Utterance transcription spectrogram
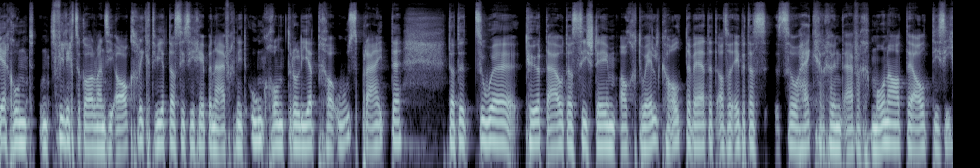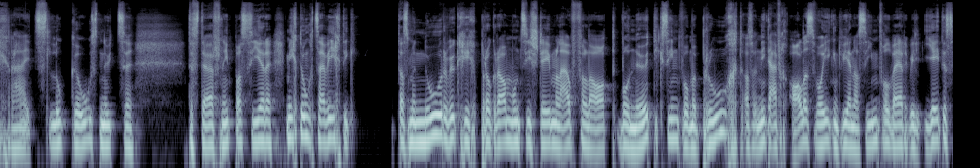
einkommt und vielleicht sogar, wenn sie angeklickt wird, dass sie sich eben einfach nicht unkontrolliert kann ausbreiten kann. Dazu gehört auch, dass System aktuell gehalten werden. Also eben, dass so Hacker können einfach Monate alte Sicherheitslücken ausnutzen das darf nicht passieren. Mich dunkt es auch wichtig, dass man nur wirklich Programm und System laufen lässt, wo nötig sind, wo man braucht. Also nicht einfach alles, wo irgendwie noch sinnvoll wäre, weil jedes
